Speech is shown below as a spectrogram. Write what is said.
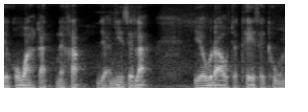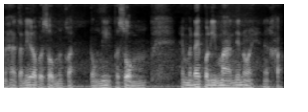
เดี๋ยวเขาว่ากันนะครับ เดี๋ยวอันนี้เสร็จละเดี๋ยวเราจะเทใส่ถุงนะฮะตอนนี้เราผสมมันก่อนตรงนี้ผสมให้มันได้ปริมาณนิดหน่อยนะครับ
